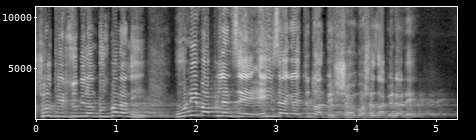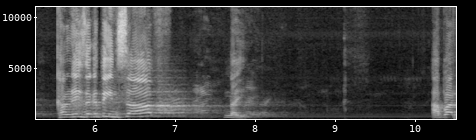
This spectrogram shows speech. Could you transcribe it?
আসল পীর যদি বুঝবা নানি উনি ভাবলেন যে এই জায়গায় তো আর বেশি সময় বসা যাবে না রে। কারণ এই জায়গাতে ইনসাফ নাই। আবার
